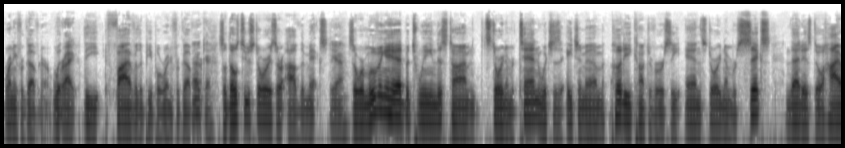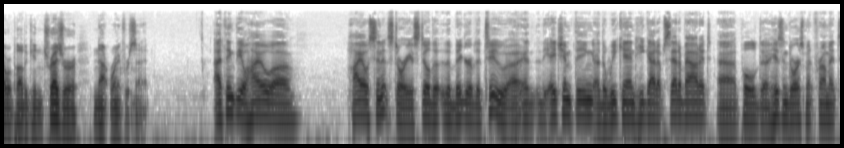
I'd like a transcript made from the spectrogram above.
running for governor with right. the five other people running for governor. Okay. So those two stories are out of the mix. Yeah. So we're moving ahead between this time story number 10, which is HMM hoodie controversy, and story number 6, that is the Ohio Republican treasurer not running for Senate. I think the Ohio uh, Ohio Senate story is still the, the bigger of the two. Uh, and the HM thing, uh, the Weeknd, he got upset about it, uh, pulled uh, his endorsement from it.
